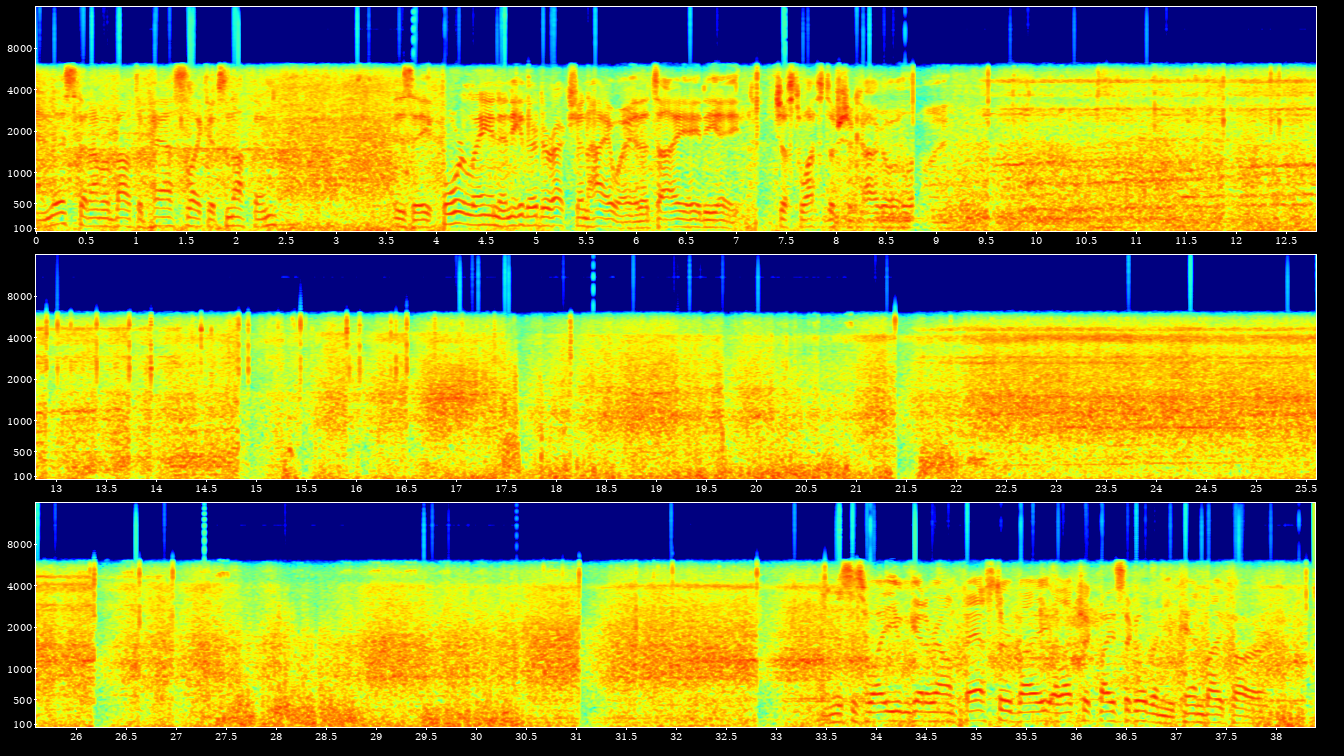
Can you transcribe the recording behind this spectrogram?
And this that I'm about to pass like it's nothing is a four lane in either direction highway that's I-88 just west of Chicago, Illinois. This is why you can get around faster by electric bicycle than you can by car.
